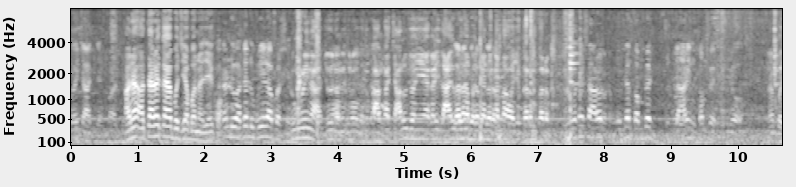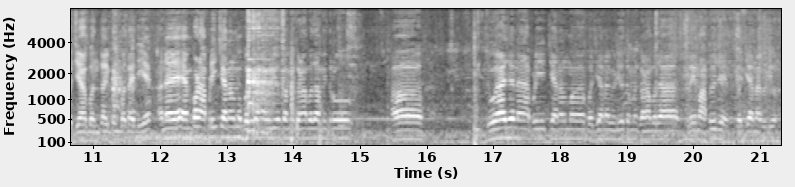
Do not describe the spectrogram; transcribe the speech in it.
કોઈ ચાર્જ નહીં અને અત્યારે કયા ભજીયા બને છે? એક કહો અત્યારે અત્યારે ડુંગળી ના પડશે. ડુંગળીના જો મિત્રો કામકાજ ચાલુ છે અહીંયા આગળ લાઈવ બધા ભજીયા નીકળતા હોય છે ગરમ ગરમ. ડુંગળી સારો એકદમ કમ્પ્લીટ ચારીને કમ્પ્લીટ જો. ભજીયા બનતા પણ બતાવી દઈએ. અને એમ પણ આપણી ચેનલમાં ભજીયાના વીડિયો તમે ઘણા બધા મિત્રો જોયા છે ને આપણી ચેનલમાં ભજીયાના વીડિયો તમે ઘણા બધા પ્રેમ આપ્યો છે ભજીયાના વિડીયોને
